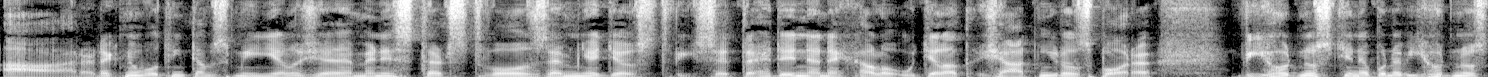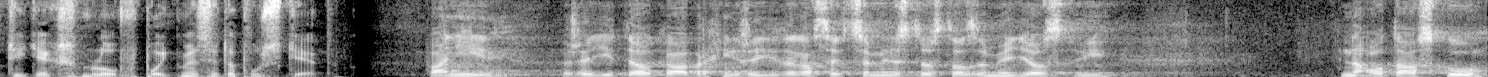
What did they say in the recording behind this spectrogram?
A Radek Novotný tam zmínil, že ministerstvo zemědělství si tehdy nenechalo udělat žádný rozbor výhodnosti nebo nevýhodnosti těch smluv. Pojďme si to pustit. Paní ředitelka, vrchní ředitelka sekce ministerstva zemědělství na otázku,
